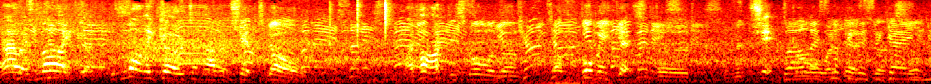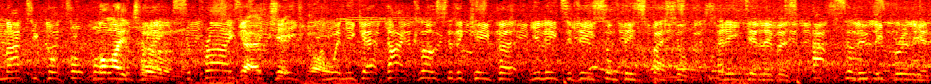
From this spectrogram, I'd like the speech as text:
Now it's my go. It's go to have a chipped goal. Finesse, and it's I hardly score them. can't But argue Bobby gets finish. Third with Well, goal. let's look at this again. Magical football My on the break. turn Surprise get is a the key. goal. And when you get that close to the keeper, you need to do something special. And he delivers. Absolutely brilliant.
